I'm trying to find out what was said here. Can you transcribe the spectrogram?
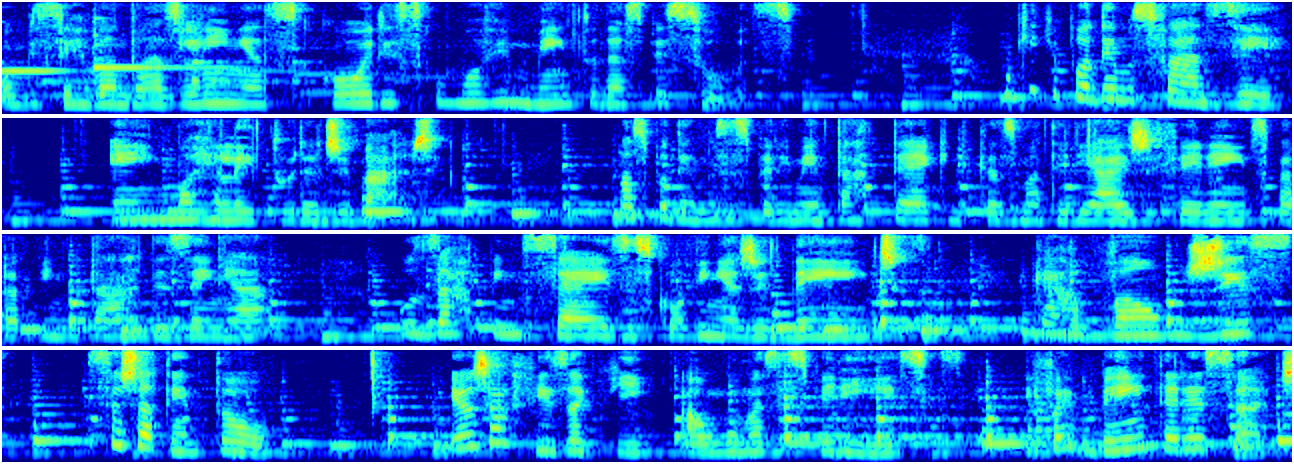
observando as linhas, cores, o movimento das pessoas. O que, que podemos fazer em uma releitura de imagem? Nós podemos experimentar técnicas, materiais diferentes para pintar, desenhar, usar pincéis, escovinhas de dentes, carvão, giz. Você já tentou? Eu já fiz aqui algumas experiências e foi bem interessante.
